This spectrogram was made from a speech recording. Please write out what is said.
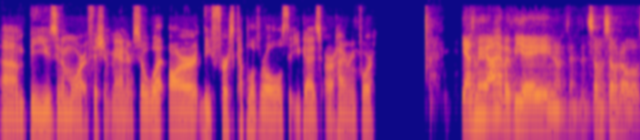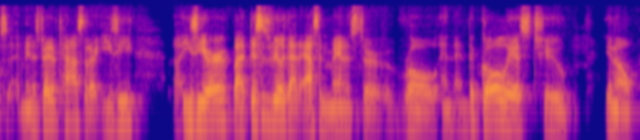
um, be used in a more efficient manner. So, what are the first couple of roles that you guys are hiring for? Yes, I mean I have a VA, you know, some some of all those administrative tasks that are easy uh, easier, but this is really that asset manager role, and and the goal is to, you know,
